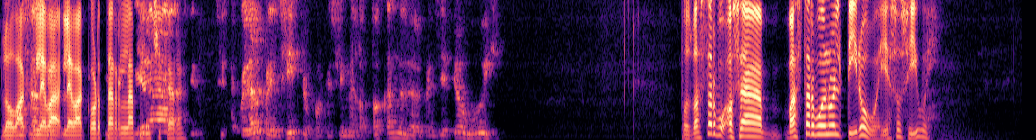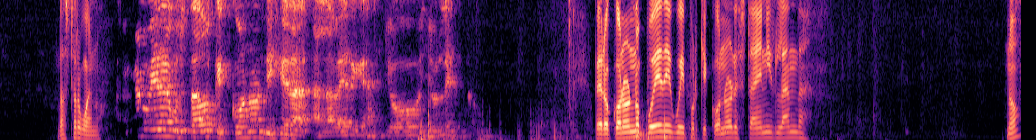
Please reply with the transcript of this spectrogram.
Lo va, O sea, le, si- va, le va a cortar la pinche cara. Si, si se cuida al principio, porque si me lo tocan desde el principio, uy. Pues va a estar, o sea, va a estar bueno el tiro, güey. Eso sí, güey. Va a estar bueno. Me hubiera gustado que Conor dijera, a la verga, yo, yo le entro. Pero Conor no puede, güey, porque Conor está en Irlanda. ¿No?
